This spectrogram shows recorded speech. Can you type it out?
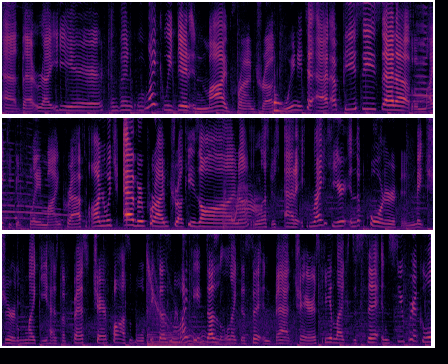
add that right here. And then, like we did in my Prime truck, we need to add a PC setup. So Mikey can play Minecraft on whichever Prime truck he's on. So let's just add it right here in the corner. And make sure Mikey has the best chair possible. Because Mikey doesn't like to sit in bad chairs. He likes to sit in super cool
